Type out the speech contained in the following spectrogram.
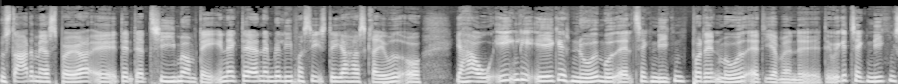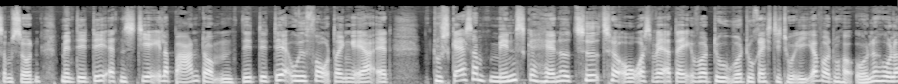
Du starter med at spørge øh, den der time om dagen, ikke? Det er nemlig lige præcis det, jeg har skrevet, og jeg har jo egentlig ikke noget mod al teknikken på den måde, at jamen, øh, det er jo ikke teknikken som sådan, men det er det, at den stjæler barndommen. Det, det der udfordringen er, at du skal som menneske have noget tid til overs hver dag, hvor du, hvor du restituerer, hvor du har åndehuller,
